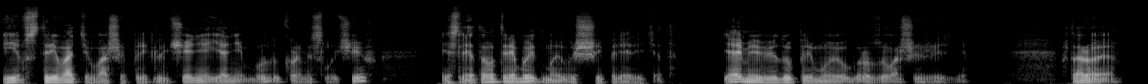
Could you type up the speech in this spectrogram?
И встревать в ваши приключения я не буду, кроме случаев, если этого требует мой высший приоритет. Я имею в виду прямую угрозу вашей жизни. Второе.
